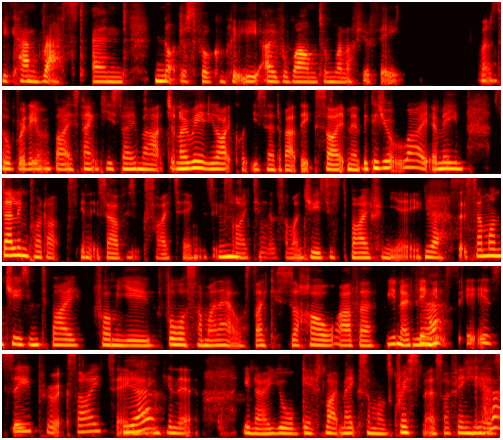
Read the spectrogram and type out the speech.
you can rest and not just feel completely overwhelmed and run off your feet that's all brilliant advice. Thank you so much. And I really like what you said about the excitement because you're right. I mean, selling products in itself is exciting. It's mm. exciting mm. that someone chooses to buy from you. Yes. But someone choosing to buy from you for someone else, like it's a whole other, you know, thing. Yeah. It's it is super exciting. Yeah. Thinking that, you know, your gift might make someone's Christmas, I think yeah. is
